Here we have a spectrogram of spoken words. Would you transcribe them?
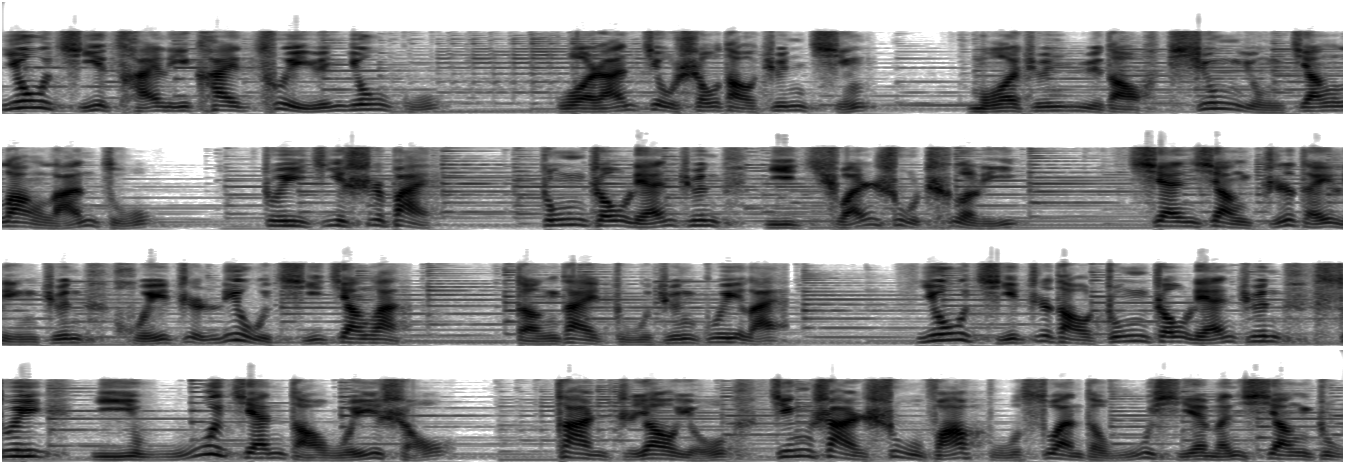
幽奇才离开翠云幽谷，果然就收到军情，魔军遇到汹涌江浪拦阻，追击失败，中州联军已全数撤离，千相只得领军回至六旗江岸，等待主军归来。尤其知道中州联军虽以无间岛为首，但只要有精善术法卜算的无邪门相助，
